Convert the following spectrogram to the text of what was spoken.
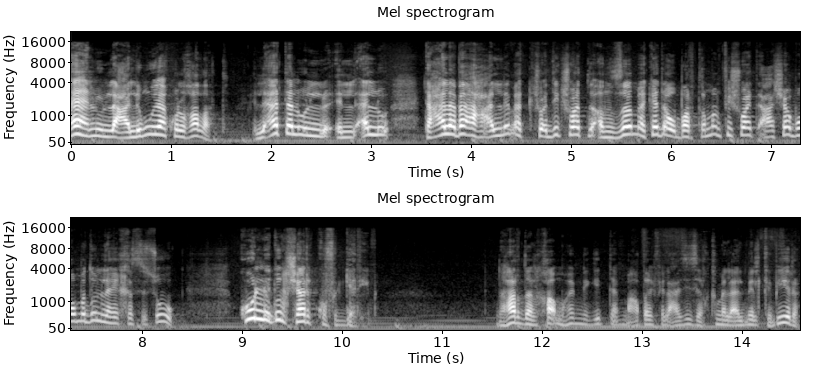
أهله اللي علموه ياكل غلط. اللي قتلوا اللي قال له تعالى بقى هعلمك شو أديك شوية أنظمة كده وبرطمان فيه شوية أعشاب هم دول اللي هيخسسوك. كل دول شاركوا في الجريمة. النهارده لقاء مهم جدا مع ضيفي العزيز القيمة العلمية الكبيره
